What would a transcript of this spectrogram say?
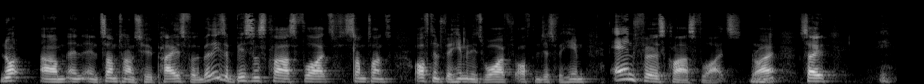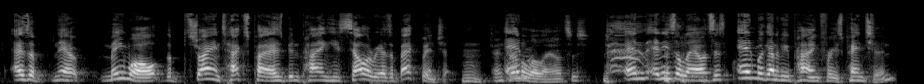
not, um, and, and sometimes who pays for them. But these are business class flights, sometimes, often for him and his wife, often just for him, and first class flights, hmm. right? So as a now, meanwhile, the Australian taxpayer has been paying his salary as a backbencher hmm. and travel allowances. and, and his allowances, and we're going to be paying for his pension,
